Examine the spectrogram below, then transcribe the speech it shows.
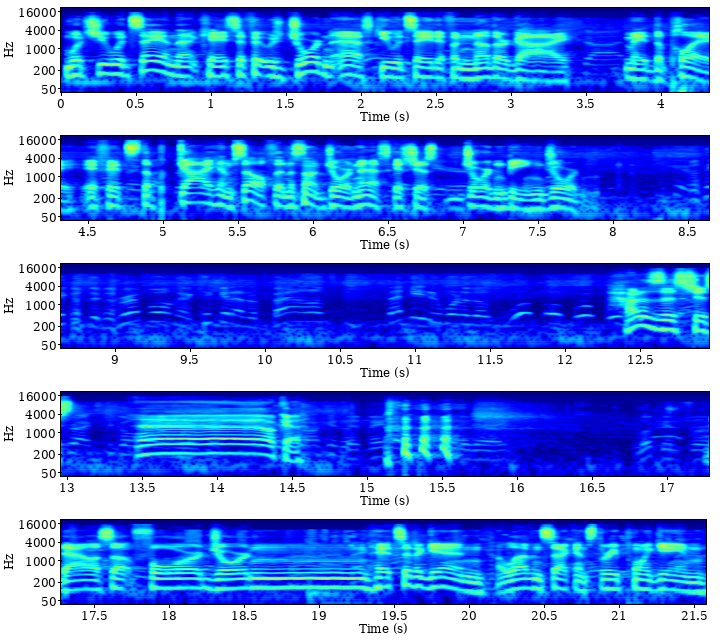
What you would say in that case, if it was Jordan-esque, you would say it if another guy made the play. If it's the guy himself, then it's not Jordan-esque. It's just Jordan being Jordan. How does this just... Uh, okay. Dallas up four. Jordan hits it again. 11 seconds, three-point game.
